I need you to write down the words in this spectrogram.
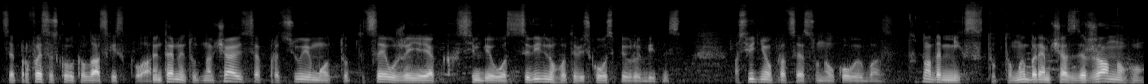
Це професорсько-викладацький склад. Інтерни тут навчаються, працюємо. Тобто це вже є як симбіоз цивільного та військового співробітництва, освітнього процесу, наукової бази. Треба мікс. Тобто ми беремо час державного,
